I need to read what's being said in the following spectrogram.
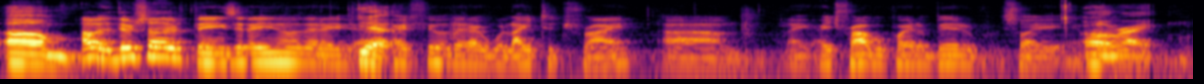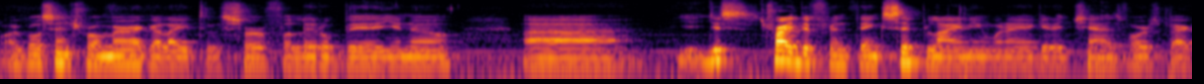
Um, Oh, there's other things that I you know that I, Yeah. I I feel that I would like to try. Um, like I travel quite a bit, so I Oh, when right. I go Central America. I like to surf a little bit, you know. Uh, y- just try different things. Zip lining when I get a chance, horseback.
